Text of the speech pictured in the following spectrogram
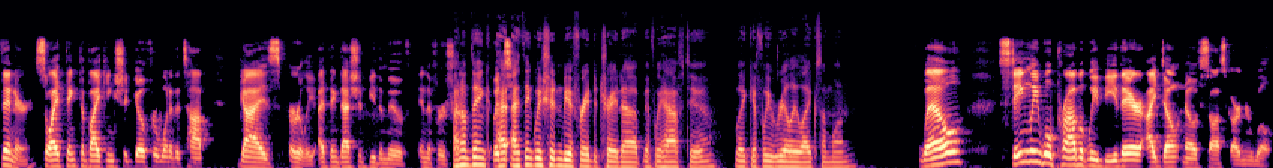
thinner. So I think the Vikings should go for one of the top guys early. I think that should be the move in the first I don't think. But I, t- I think we shouldn't be afraid to trade up if we have to. Like if we really like someone. Well, Stingley will probably be there. I don't know if Sauce Gardner will.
